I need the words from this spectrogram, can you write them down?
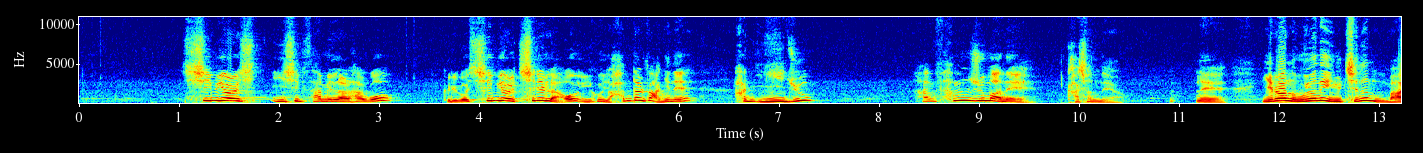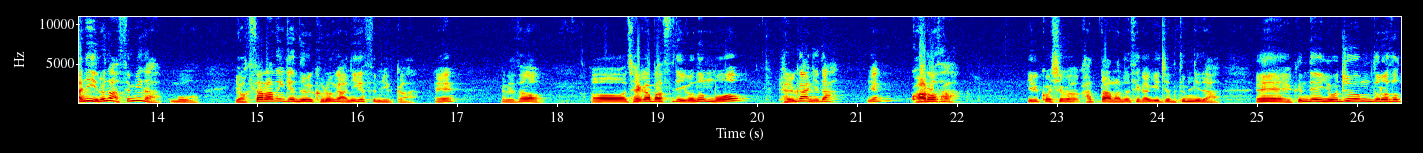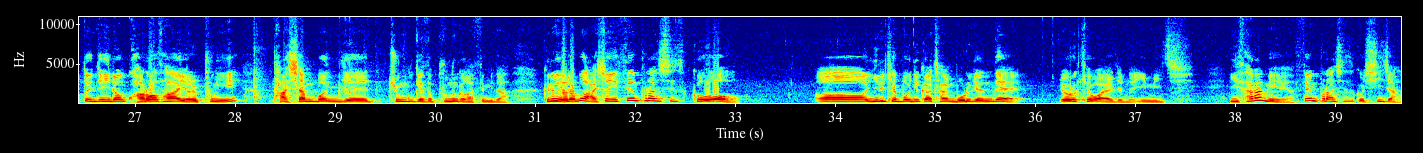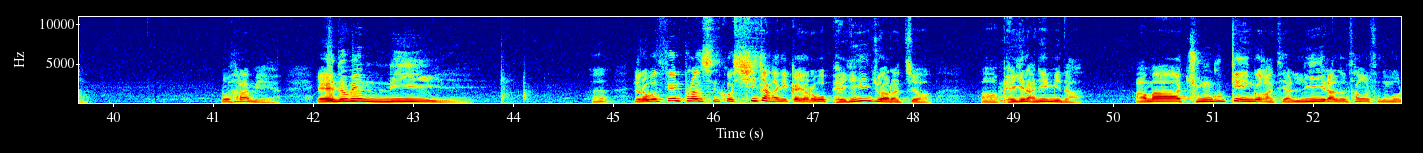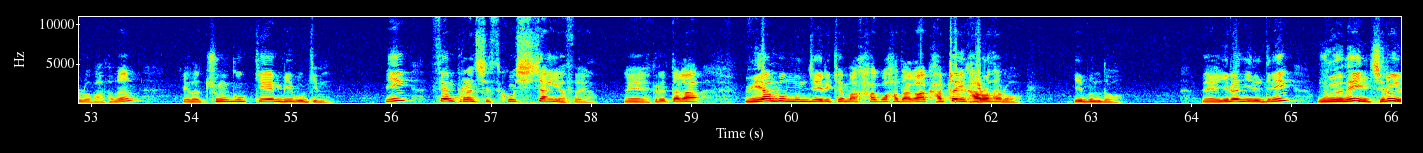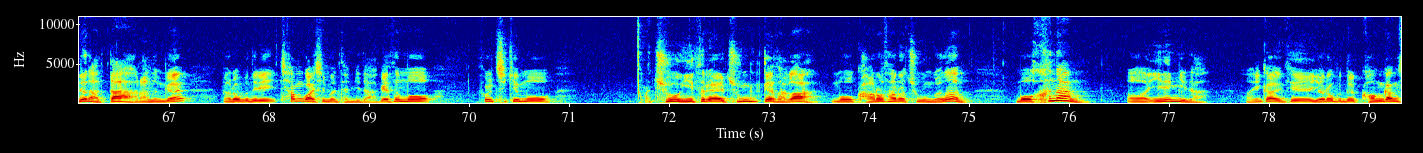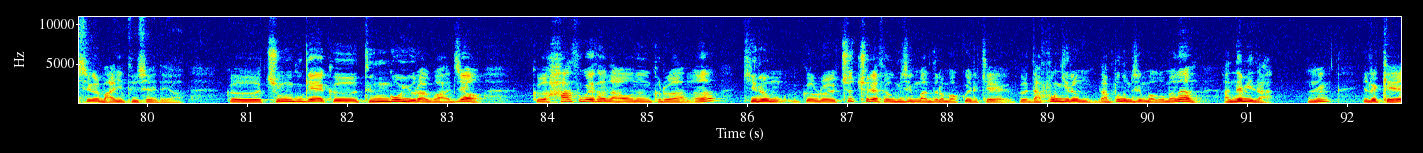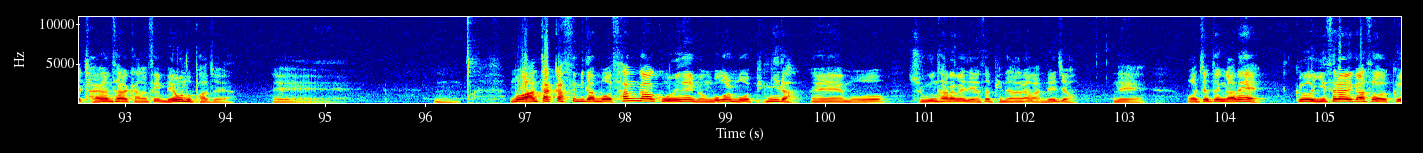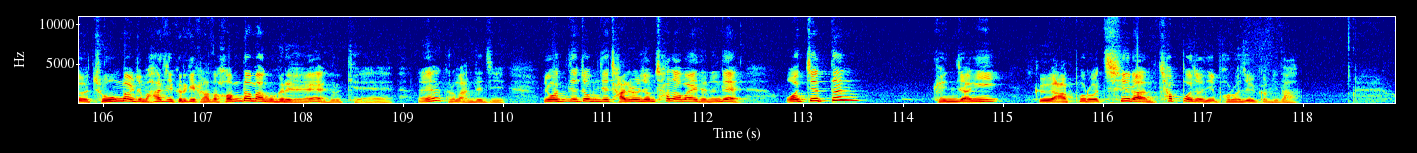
12월 23일 날 하고 그리고 12월 7일 날, 어, 이거 한 달도 아니네? 한 2주? 한 3주 만에 가셨네요. 네. 이런 우연의 일치는 많이 일어났습니다. 뭐, 역사라는 게 늘 그런 거 아니겠습니까? 예? 그래서, 어, 제가 봤을 때 이거는 뭐, 별거 아니다. 그냥 과로사. 일 것이 같다라는 생각이 좀 듭니다. 예, 근데 요즘 들어서 또 이제 이런 과로사 열풍이 다시 한번 이제 중국에서 부는 것 같습니다. 그리고 여러분 아시죠? 이 샌프란시스코, 어, 이렇게 보니까 잘 모르겠는데, 이렇게 와야 됩니다. 이미지. 이 사람이에요. 샌프란시스코 시장. 이 사람이에요. 에드윈 리. 어? 여러분 샌프란시스코 시장 하니까 여러분 백인인 줄 알았죠? 어, 백인 아닙니다. 아마 중국계인 것 같아요. 리라는 성을 쓰는 걸로 봐서는. 그래서 중국계 미국인이 샌프란시스코 시장이었어요. 네, 그랬다가 위안부 문제 이렇게 막 하고 하다가 갑자기 가로사로 이분도. 네, 이런 일들이 우연의 일치로 일어났다라는 걸 여러분들이 참고하시면 됩니다. 그래서 뭐 솔직히 뭐 주 이스라엘 중국 대사가 뭐 과로사로 죽은 거는 뭐 흔한 어, 일입니다. 그러니까 그 여러분들 건강식을 많이 드셔야 돼요. 그 중국의 그 등고유라고 하죠. 그 하수구에서 나오는 그러한 어? 기름 그를 추출해서 음식 만들어 먹고 이렇게 그 나쁜 기름 나쁜 음식 먹으면은 안 됩니다. 음? 이렇게 자연사할 가능성이 매우 높아져요. 예. 음. 뭐 안타깝습니다. 뭐 상가 고인의 명복을 뭐 빕니다. 예, 뭐 죽은 사람에 대해서 비난하면 안 되죠. 네. 어쨌든 간에 그 이스라엘 가서 그 좋은 말 좀 하지 그렇게 가서 험담하고 그래 그렇게 예? 그러면 안 되지 이거 이제 좀 이제 자료를 좀 찾아봐야 되는데 어쨌든 굉장히 그 앞으로 치열한 첫 버전이 벌어질 겁니다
